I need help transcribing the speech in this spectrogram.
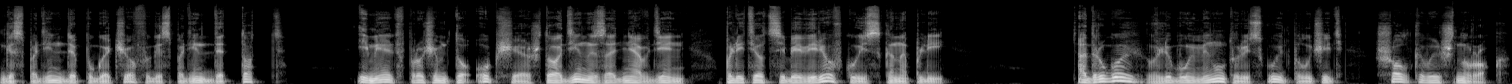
Господин де Пугачев и господин де Тот имеют, впрочем, то общее, что один изо дня в день плетет себе веревку из конопли, а другой в любую минуту рискует получить шелковый шнурок.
